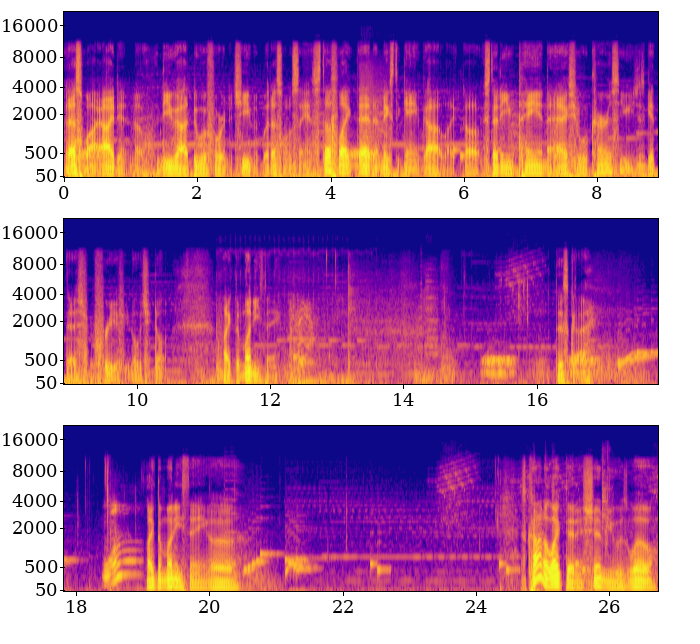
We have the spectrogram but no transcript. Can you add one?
That's why I didn't know. And you gotta do it for an achievement. But that's what I'm saying. Stuff like that that makes the game godlike, dog. Instead of you paying the actual currency, you just get that for free if you know what you're doing. Like the money thing. This guy. What? Like the money thing, uh It's kinda like that in Shenmue as well.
